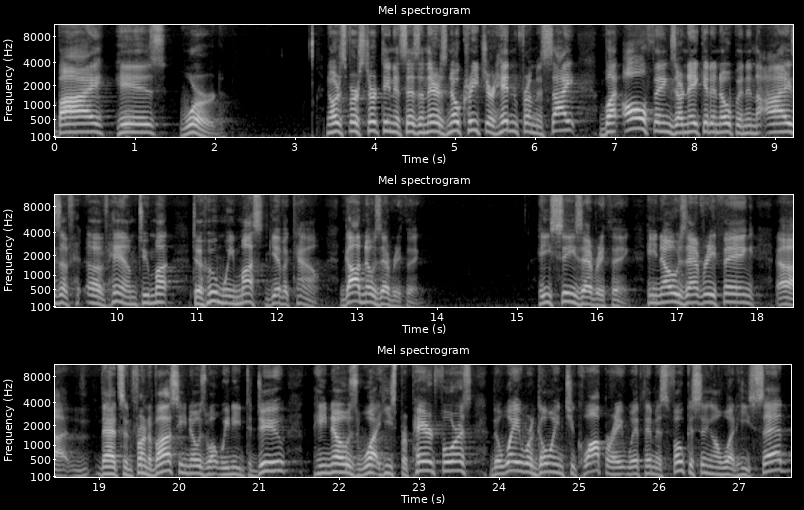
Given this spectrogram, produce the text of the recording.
by His Word. Notice verse 13, it says, And there is no creature hidden from His sight, but all things are naked and open in the eyes of, of Him to, mu- to whom we must give account. God knows everything. He sees everything. He knows everything uh, that's in front of us. He knows what we need to do. He knows what He's prepared for us. The way we're going to cooperate with Him is focusing on what He said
